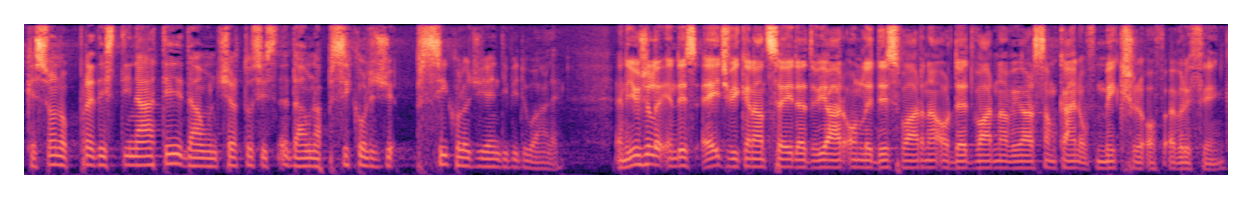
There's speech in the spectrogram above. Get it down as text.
che sono predestinati da, un certo da una psicologi- psicologia individuale. And usually in this age, we cannot say that we are only this Varna or that Varna, we are some kind of mixture of everything.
